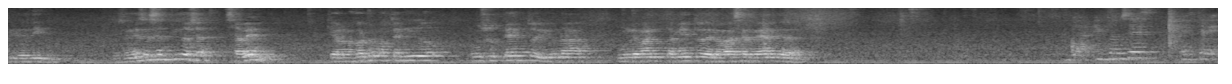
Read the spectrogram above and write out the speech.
fidedigna. Pues en ese sentido sa- sabemos que a lo mejor no hemos tenido un sustento y un levantamiento de la base real de datos. Ya, entonces, este,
